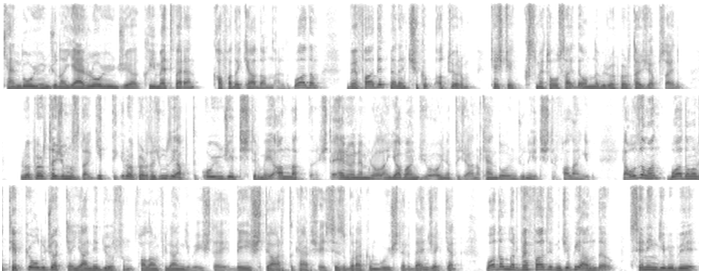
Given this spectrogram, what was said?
kendi oyuncuna, yerli oyuncuya kıymet veren kafadaki adamlardı. Bu adam vefat etmeden çıkıp atıyorum. Keşke kısmet olsaydı onunla bir röportaj yapsaydım. Röportajımızda gittik. Röportajımızı yaptık. Oyuncu yetiştirmeyi anlattı. İşte en önemli olan yabancı oynatacağını kendi oyuncunu yetiştir falan gibi. Ya o zaman bu adama bir tepki olacakken ya ne diyorsun falan filan gibi işte değişti artık her şey. Siz bırakın bu işleri denecekken bu adamlar vefat edince bir anda senin gibi bir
